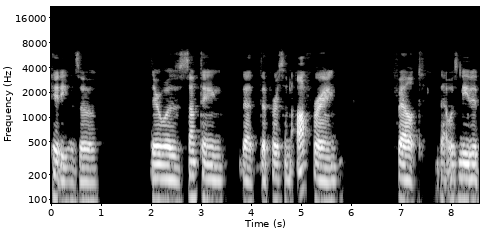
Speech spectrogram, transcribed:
pity, as though there was something that the person offering felt that was needed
